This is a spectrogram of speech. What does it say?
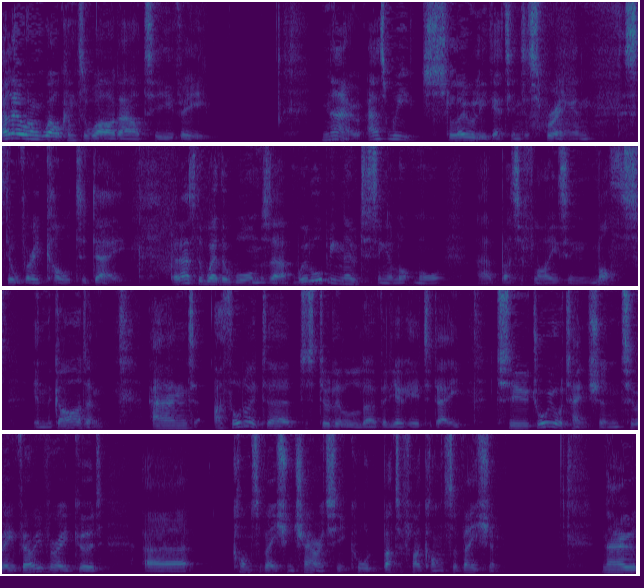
Hello and welcome to Wild Owl TV. Now, as we slowly get into spring, and it's still very cold today, but as the weather warms up, we'll all be noticing a lot more uh, butterflies and moths in the garden. And I thought I'd uh, just do a little uh, video here today to draw your attention to a very, very good uh, conservation charity called Butterfly Conservation. Now,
